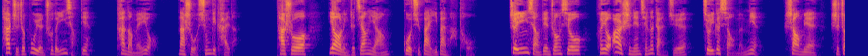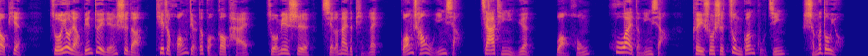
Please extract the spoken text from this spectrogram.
他指着不远处的音响店，看到没有？那是我兄弟开的。他说要领着江阳过去拜一拜码头。这音响店装修很有二十年前的感觉，就一个小门面，上面是照片，左右两边对联似的贴着黄底儿的广告牌，左面是写了卖的品类：广场舞音响、家庭影院、网红、户外等音响，可以说是纵观古今，什么都有。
